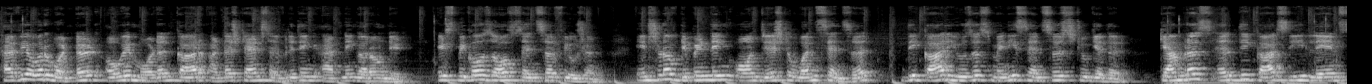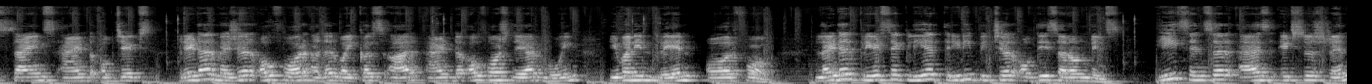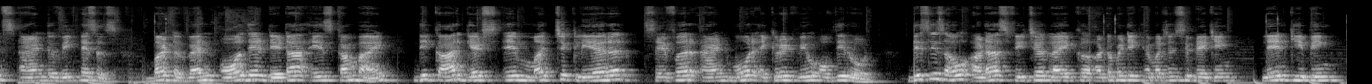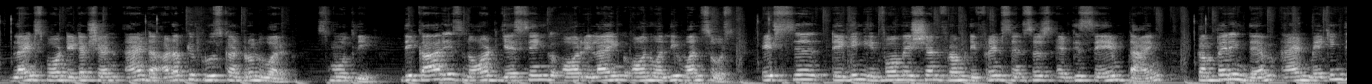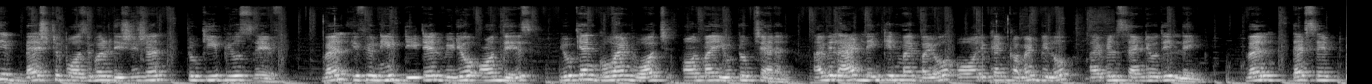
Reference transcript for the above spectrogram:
Have you ever wondered how a modern car understands everything happening around it? It's because of sensor fusion. Instead of depending on just one sensor, the car uses many sensors together. Cameras help the car see lanes, signs and objects. Radar measure how far other vehicles are and how fast they are moving even in rain or fog. LiDAR creates a clear 3D picture of the surroundings. Each sensor has its strengths and weaknesses, but when all their data is combined, the car gets a much clearer, safer and more accurate view of the road. This is how ADAS feature like uh, automatic emergency braking, lane keeping, blind spot detection and adaptive cruise control work smoothly. The car is not guessing or relying on only one source. It's uh, taking information from different sensors at the same time, comparing them and making the best possible decision to keep you safe. Well, if you need detailed video on this, you can go and watch on my YouTube channel. I will add link in my bio or you can comment below. I will send you the link. Well, that's it.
